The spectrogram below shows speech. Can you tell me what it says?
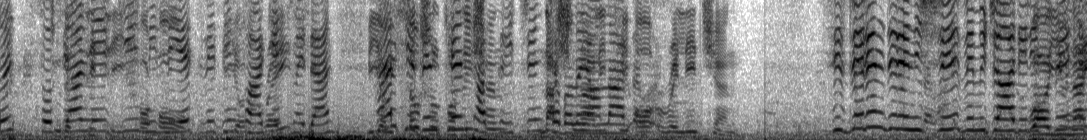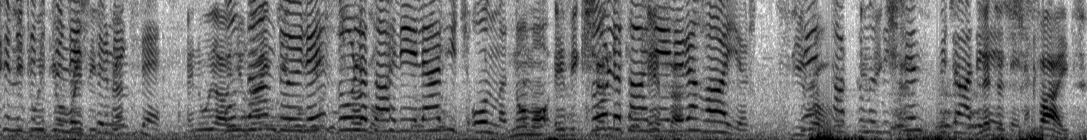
ırk, sosyal mevki, milliyet ve din fark etmeden herkesin kent hakkı için çabalayanlar da var. Sizlerin direnişi ve mücadelesi hepimizi bütünleştirmekte. Bundan böyle zorla tahliyeler hiç olmasın. Zorla tahliyelere hayır. Kent hakkımız için mücadele edelim. Let us fight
